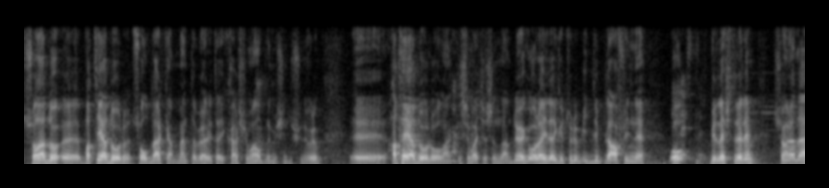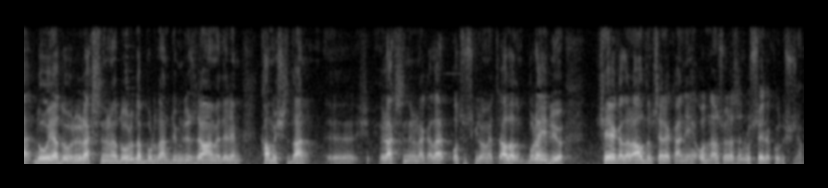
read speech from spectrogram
Sola do- e, batıya doğru, sol derken ben tabii haritayı karşıma aldığım için düşünüyorum. E, Hatay'a doğru olan kısım açısından diyor ki orayı da götürüp İdlib'le Afrin'le o Birleştirelim. birleştirelim. Sonra da doğuya doğru Irak sınırına doğru da buradan dümdüz devam edelim. Kamışlı'dan e, Irak sınırına kadar 30 kilometre alalım. Burayı diyor şeye kadar aldım Serekani'yi ondan sonrasını Rusya ile konuşacağım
